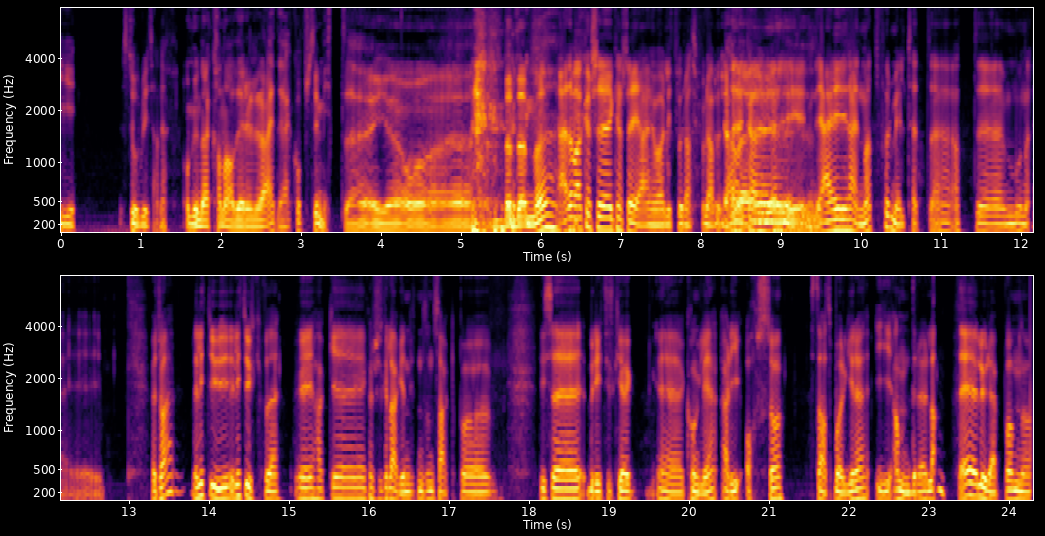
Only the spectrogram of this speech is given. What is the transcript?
i Storbritannia. Om hun er canadier eller ei, det er ikke opp til mitt øye å bedømme. Nei, det var kanskje, kanskje jeg var litt for rask på labben. Ja, det jeg, jeg regner med at formelt sett at eh, Vet du hva? Det er litt, litt usikker på det. Vi har ikke, kanskje vi skal lage en liten sånn sak på disse britiske eh, kongelige. Er de også statsborgere i andre land? Det lurer jeg på om nå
